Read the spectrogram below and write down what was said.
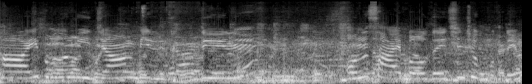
sahip olamayacağım bir düğünü onun sahip olduğu için çok mutluyum.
